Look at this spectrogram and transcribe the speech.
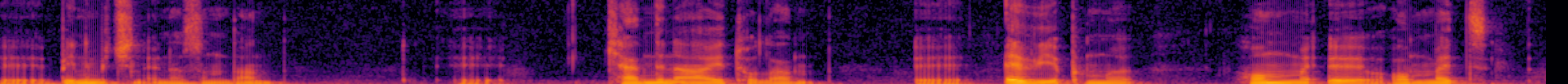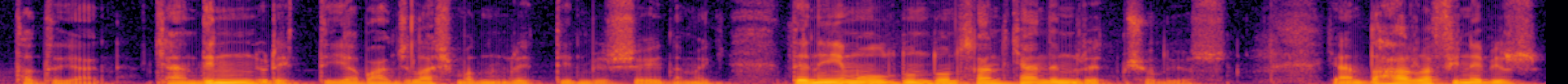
e, benim için en azından e, kendine ait olan e, ev yapımı home, e, homemade tadı yani. Kendinin ürettiği, yabancılaşmadan ürettiğin bir şey demek. Deneyim olduğunda onu sen kendin üretmiş oluyorsun. Yani daha rafine bir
